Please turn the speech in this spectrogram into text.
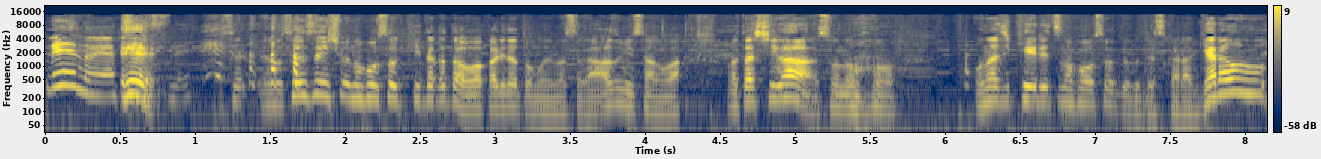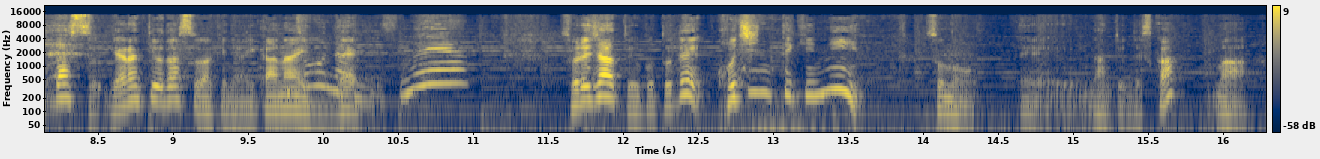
例のやつですね、せあの先々週の放送を聞いた方はお分かりだと思いますが安住さんは私がその同じ系列の放送局ですからギャラを出すギャランティーを出すわけにはいかないそうなのでんですね。それじゃあということで個人的にその、えーなんていうんですか？まあ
